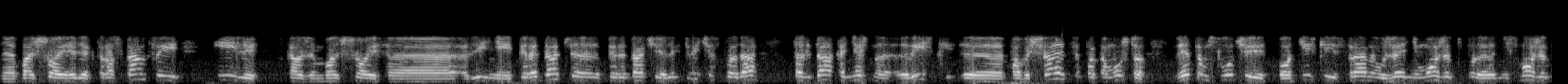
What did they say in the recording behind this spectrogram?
э, большой электростанции или скажем, большой э, линии передачи, передачи электричества, да, тогда, конечно, риск э, повышается, потому что в этом случае балтийские страны уже не, может, э, не сможет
